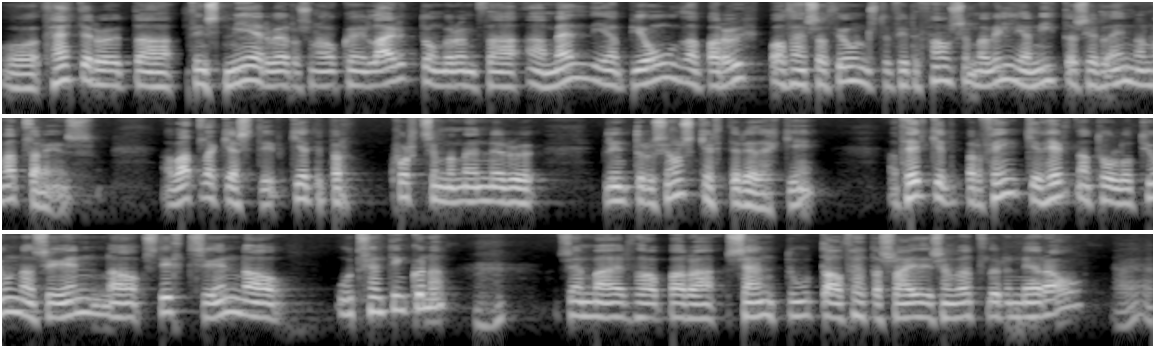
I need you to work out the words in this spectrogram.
og þetta er auðvitað, finnst mér vera svona ákveðin lærdómur um það að með því að bjóða bara upp á þessa þjónustu fyrir þá sem að vilja nýta sér það innan vallarins að vallagestir geti bara hvort sem að menn eru blindur og sjónskertir eða ekki að þeir geti bara fengið heyrnatól og tjúnað sig inn á, stilt sig inn á útsendinguna sem að er þá bara send út á þetta svæði sem völlurinn er á Já,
